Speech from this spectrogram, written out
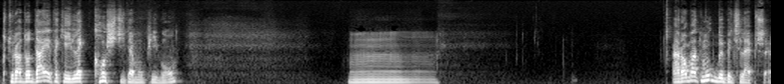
która dodaje takiej lekkości temu piwu. Mm. Aromat mógłby być lepszy.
